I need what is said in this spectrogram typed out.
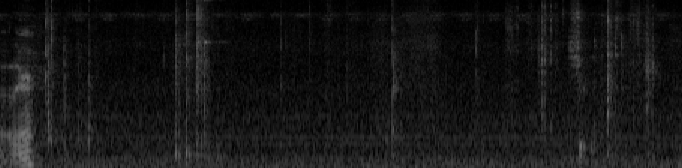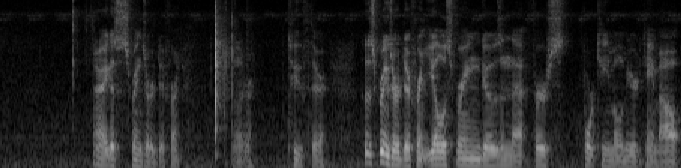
out of there. Shit. Alright, I guess the springs are different. Another tooth there. So the springs are different. Yellow spring goes in that first 14 millimeter that came out.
